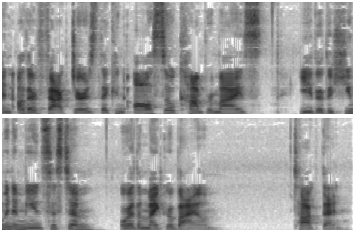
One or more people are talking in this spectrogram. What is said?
and other factors that can also compromise either the human immune system or the microbiome. Talk then.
